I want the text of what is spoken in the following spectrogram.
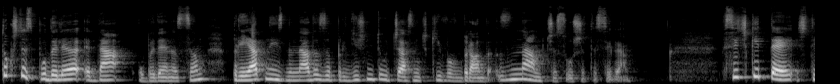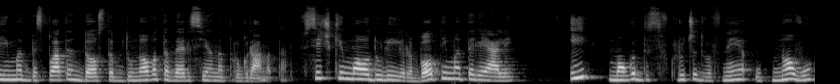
Тук ще споделя една, убедена съм, приятна изненада за предишните участнички в бранда. Знам, че слушате сега. Всички те ще имат безплатен достъп до новата версия на програмата. Всички модули, работни материали и могат да се включат в нея отново,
